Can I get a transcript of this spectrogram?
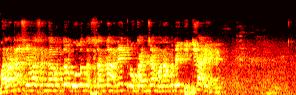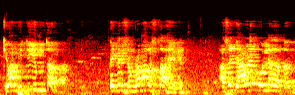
मराठा सेवा संघाबद्दल बोलत असताना अनेक लोकांच्या मनामध्ये भीती आहे. किंवा भीतीयुक्त काहीतरी संभ्रमावस्था आहे. असं ज्यावेळेस बोललं जातं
